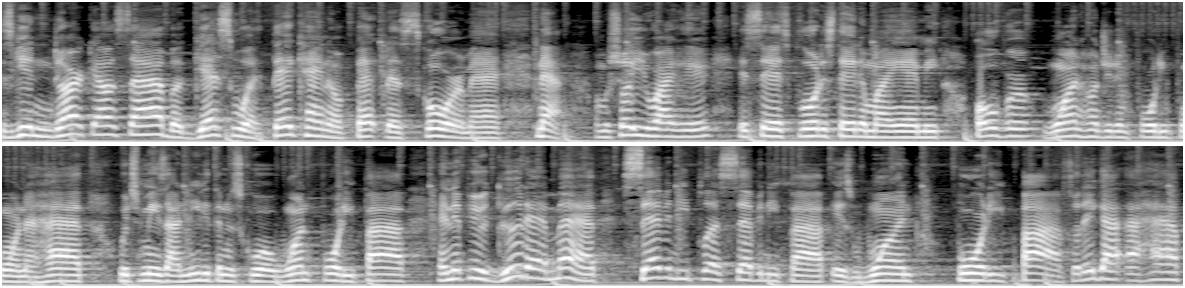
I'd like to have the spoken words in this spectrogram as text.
It's getting dark outside, but guess what? They can't affect the score, man. Now, I'm gonna show you right here. It says Florida State and Miami over 144 and a half, which means I needed them to score 145. And if you're good at math, 70 plus 75 is 145. So they got a half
